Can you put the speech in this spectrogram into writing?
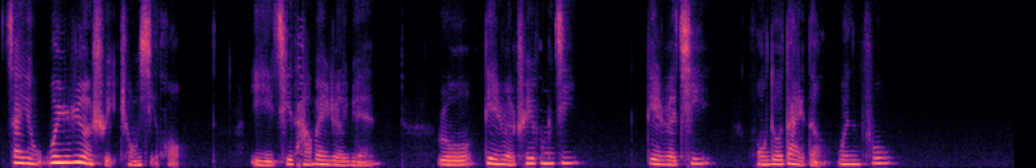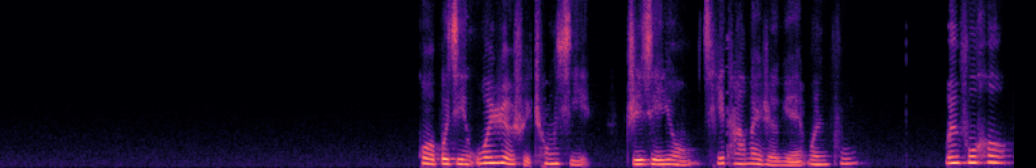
再用温热水冲洗后，以其他外热源，如电热吹风机、电热器、红豆袋等温敷。或不经温热水冲洗，直接用其他外热源温敷。温敷后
